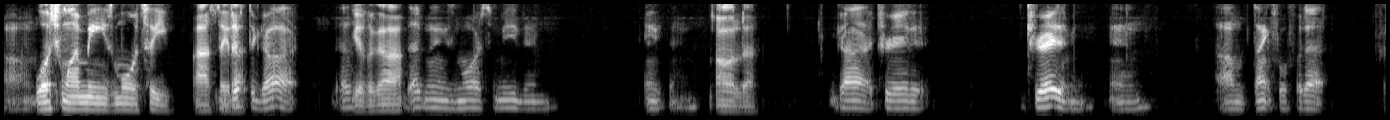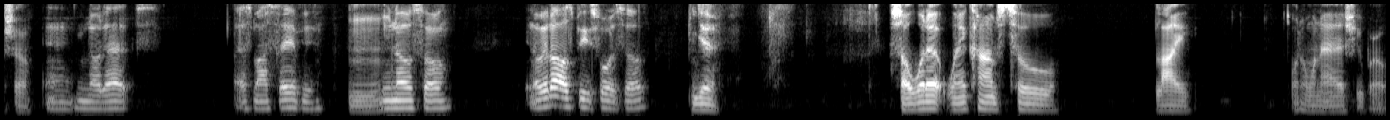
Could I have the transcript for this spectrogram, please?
Um, Which one means more to you? I say that. of God. That's, Gift of God. that means more to me than anything. All that. God created created me, and I'm thankful for that. For sure. And you know, that's that's my savior. Mm, You know, so you know, it all speaks for itself. yeah. So what it, when it comes to like what I want to ask you, bro?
